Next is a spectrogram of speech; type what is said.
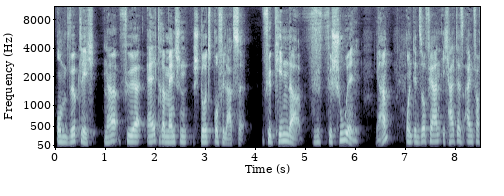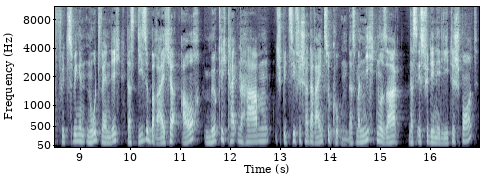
um wirklich ne, für ältere Menschen Sturzprophylaxe, für Kinder, für, für Schulen, ja. Und insofern, ich halte es einfach für zwingend notwendig, dass diese Bereiche auch Möglichkeiten haben, spezifischer da reinzugucken. Dass man nicht nur sagt, das ist für den Elitesport,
